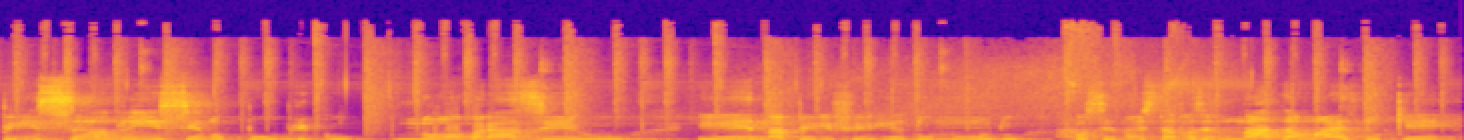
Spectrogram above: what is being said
pensando em ensino público no Brasil e na periferia do mundo, você não está fazendo nada mais do que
